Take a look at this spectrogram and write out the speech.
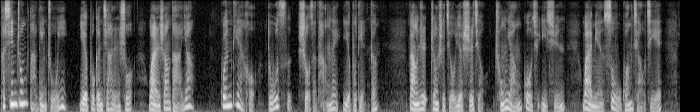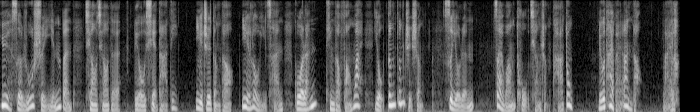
他心中打定主意，也不跟家人说，晚上打烊关店后，独自守在堂内，也不点灯。当日正是九月十九，重阳过去一旬，外面素光皎洁，月色如水银般悄悄地流泻大地。一直等到夜漏已残，果然听到房外有噔噔之声，似有人在往土墙上爬动。刘太白暗道：“来了。”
